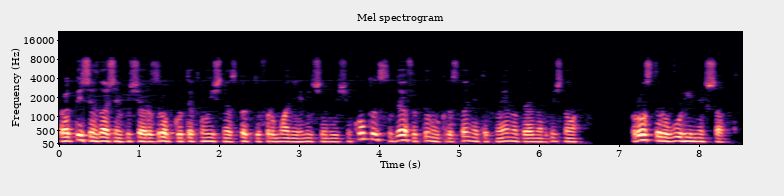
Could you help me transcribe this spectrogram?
Практичне значення включає розробку технологічних аспектів формування гірничо енергічного комплексу для ефективного використання техногенного та енергетичного простору вугільних шахт.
